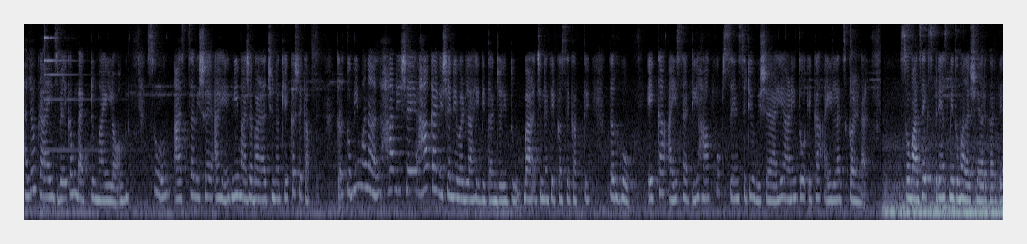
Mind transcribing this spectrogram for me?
Hello guys welcome back to my log so आजचा विषय आहे मी माझ्या बाळाची नखे कसे कापते? तर तुम्ही म्हणाल हा विषय हा काय विषय निवडला आहे गीतांजली तू? बाळाची नखे कसे कापते? तर हो एका आईसाठी हा खूप सेन्सिटिव्ह विषय आहे आणि तो एका आईलाच कळणार. सो माझे एक्सपिरियन्स मी तुम्हाला शेअर करते.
